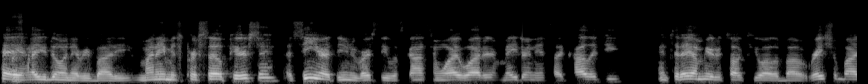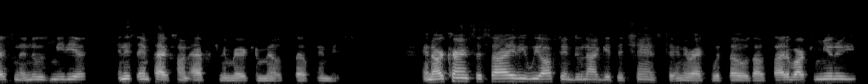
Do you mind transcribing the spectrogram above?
Hey, how you doing, everybody? My name is Purcell Pearson, a senior at the University of Wisconsin-Whitewater, majoring in psychology. And today I'm here to talk to you all about racial bias in the news media and its impacts on African-American male self-image. In our current society, we often do not get the chance to interact with those outside of our communities.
